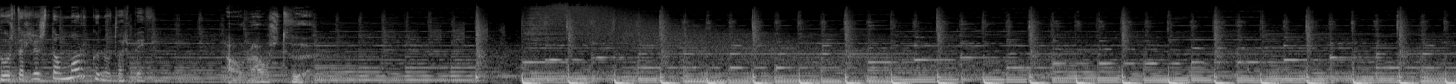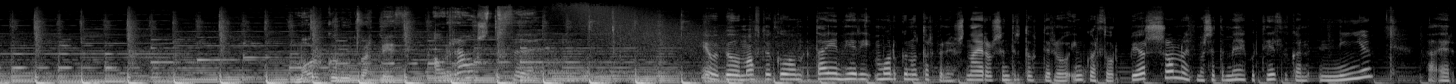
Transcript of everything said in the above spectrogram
Þú ert að hlusta á morgunútvarpið. á Rástvö. Morgunútvarpið Á Rástvö. Jú, við bjóðum aftur góðan daginn hér í morgun útvarpinu. Snæra og Sindridóttir og Yngvar Þór Björnsson. Við ætlum að setja með ykkur til hlukan nýju. Það er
